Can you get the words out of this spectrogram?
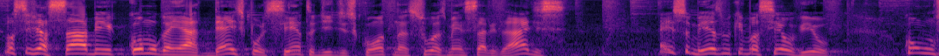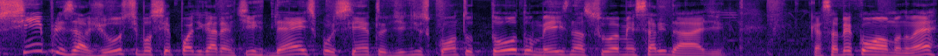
Você já sabe como ganhar 10% de desconto nas suas mensalidades? É isso mesmo que você ouviu. Com um simples ajuste, você pode garantir 10% de desconto todo mês na sua mensalidade. Quer saber como, não é?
